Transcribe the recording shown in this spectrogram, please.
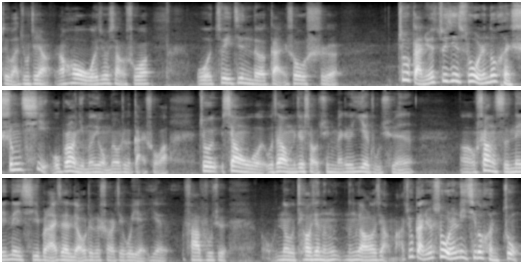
对吧？就这样。然后我就想说，我最近的感受是，就感觉最近所有人都很生气。我不知道你们有没有这个感受啊？就像我，我在我们这个小区里面这个业主群，呃，上次那那期本来在聊这个事儿，结果也也发不出去。那我挑些能能聊聊讲吧。就感觉所有人戾气都很重。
